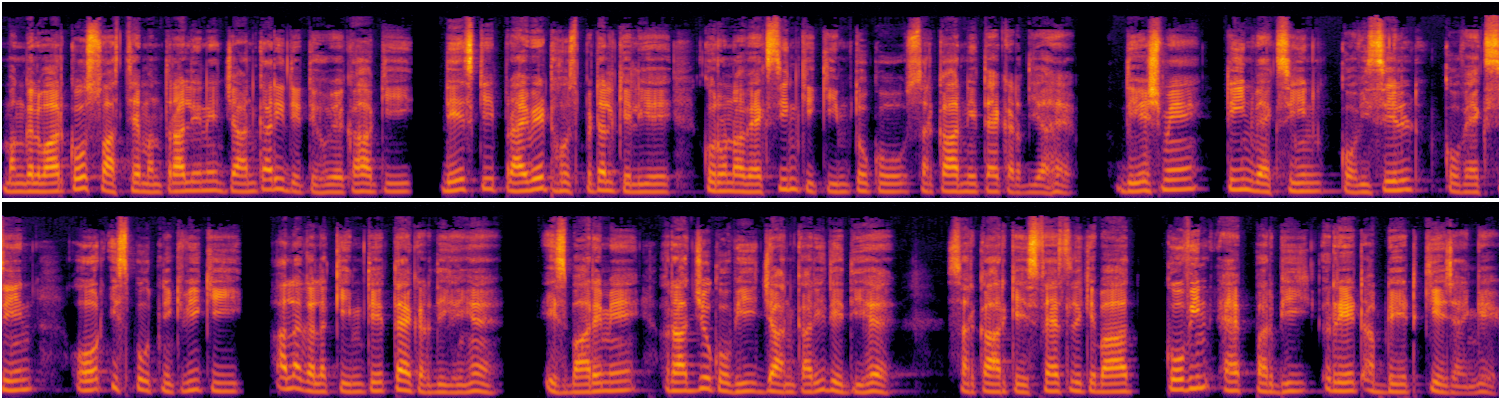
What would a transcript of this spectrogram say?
मंगलवार को स्वास्थ्य मंत्रालय ने जानकारी देते हुए कहा कि देश के प्राइवेट हॉस्पिटल के लिए कोरोना वैक्सीन की कीमतों को सरकार ने तय कर दिया है। देश में तीन वैक्सीन, कोविशील्ड, कोवैक्सीन और स्पुतनिक वी की अलग अलग कीमतें तय कर दी गई हैं। इस बारे में राज्यों को भी जानकारी दे दी है। सरकार के इस फैसले के बाद कोविन ऐप पर भी रेट अपडेट किए जाएँगे।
